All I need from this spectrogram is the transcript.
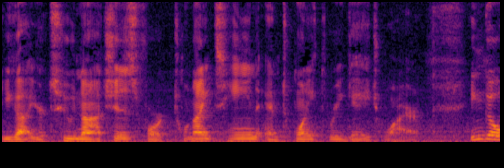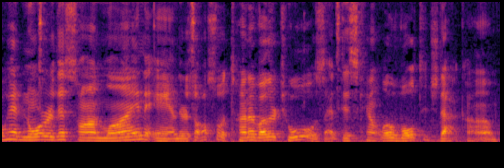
you got your two notches for 19 and 23 gauge wire. You can go ahead and order this online and there's also a ton of other tools at discountlowvoltage.com.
